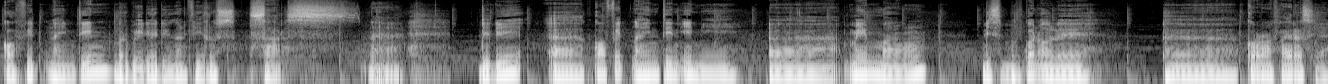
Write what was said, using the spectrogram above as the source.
COVID-19 berbeda dengan virus SARS. Nah, jadi uh, COVID-19 ini uh, memang disebabkan oleh uh, coronavirus ya.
